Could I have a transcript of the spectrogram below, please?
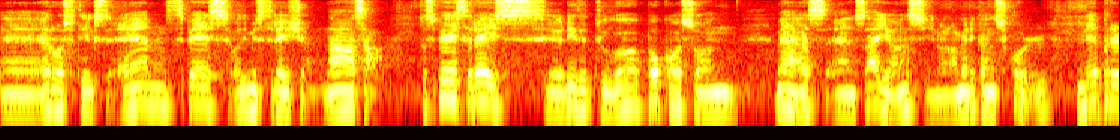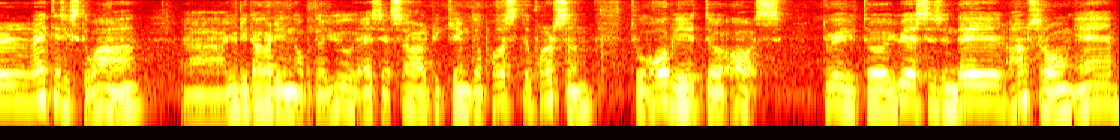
Aeronautics and Space Administration, NASA. The space race uh, led to a focus on math and science in an American school. In April 1961, uh, Yuri Gagarin of the USSR became the first person to orbit the Earth. The US's Neil Armstrong and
